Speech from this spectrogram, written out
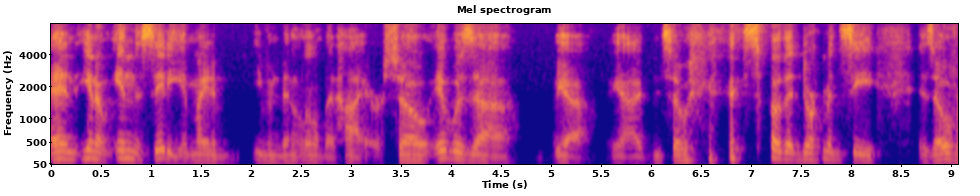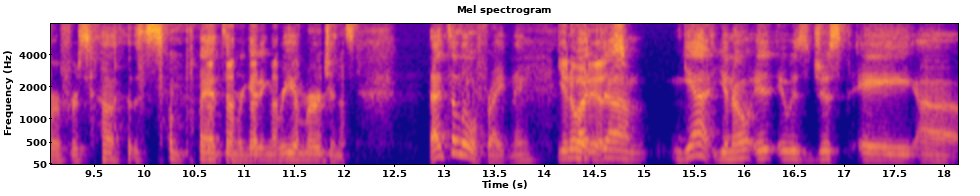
And, you know, in the city, it might have even been a little bit higher. So it was, uh, yeah, yeah. So, so the dormancy is over for some, some plants and we're getting reemergence. That's a little frightening. You know, but, it is. Um, yeah, you know, it, it was just a, uh,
